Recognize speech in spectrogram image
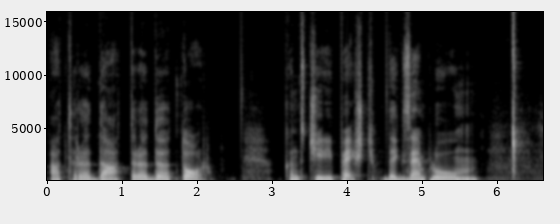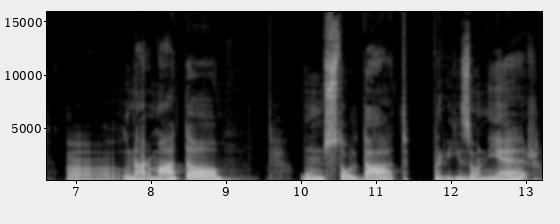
A trădat, trădător. Când ciripești, de exemplu, uh, în armată, un soldat prizonier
